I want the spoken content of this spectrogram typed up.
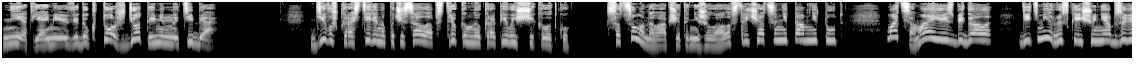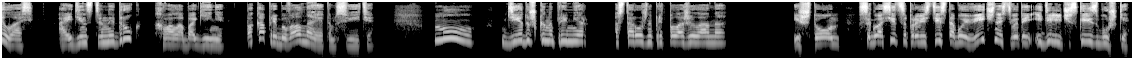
Нет я имею в виду кто ждет именно тебя? Девушка растерянно почесала обстреканную крапивой щиколотку с отцом она вообще то не желала встречаться ни там ни тут. Мать сама ее избегала детьми рыска еще не обзавелась а единственный друг хвала богине пока пребывал на этом свете. Ну дедушка например осторожно предположила она. И что он согласится провести с тобой вечность в этой идиллической избушке?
